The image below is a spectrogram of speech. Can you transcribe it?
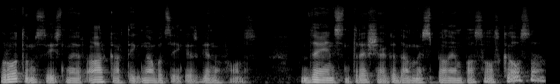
protams, īstenībā ir ārkārtīgi nabadzīgais genofons. 93. gadā mēs spēlējām pasaules kausā,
